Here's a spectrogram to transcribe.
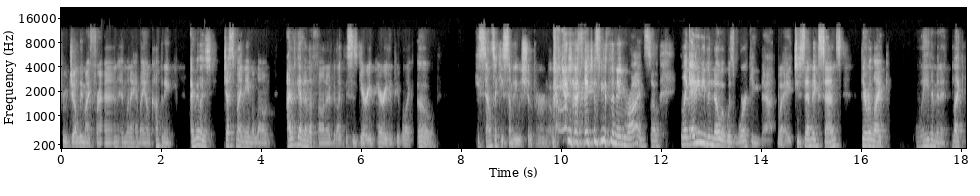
through Jolie, my friend, and when I had my own company, I realized just my name alone, I would get on the phone and I'd be like, this is Gary Parry. And people are like, oh, he sounds like he's somebody we should have heard of. Just because the name rhymes. So, like, I didn't even know it was working that way. Does that make sense? They were mm-hmm. like, wait a minute. Like,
